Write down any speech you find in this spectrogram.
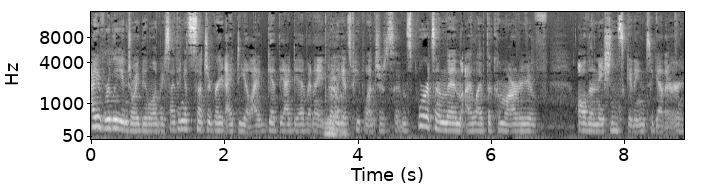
I really enjoyed the Olympics. I think it's such a great idea. I get the idea of it. And it really gets people interested in sports. And then I like the camaraderie of all the nations getting together.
